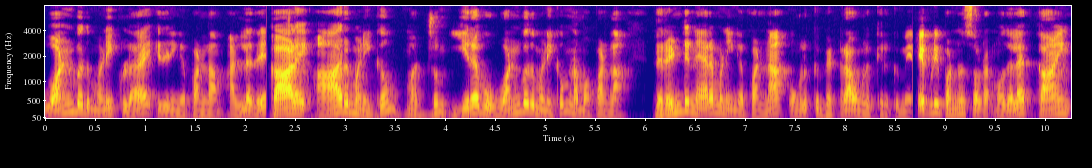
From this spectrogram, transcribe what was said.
ஒன்பது மணிக்குள்ளே இது நீங்கள் பண்ணலாம். அல்லது காலை ஆறு மணிக்கும் மற்றும் இரவு ஒன்பது மணிக்கும் நம்ம பண்ணலாம். இந்த ரெண்டு நேரமும் நீங்கள் பண்ணால் உங்களுக்கு பெட்டராக உங்களுக்கு இருக்குமே. எப்படி பண்ணணும்னு சொல்கிறேன் முதல்ல காயின்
